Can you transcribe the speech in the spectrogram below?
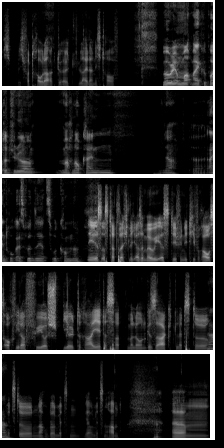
ich, ich vertraue da aktuell leider nicht drauf. Murray und Michael Potter Jr. machen auch keinen ja, äh, Eindruck, als würden sie jetzt zurückkommen. Ne? Nee, es ist tatsächlich, also Murray ist definitiv raus auch wieder für Spiel 3. Das hat Malone gesagt letzte, Ja. letzte Nacht oder letzten, ja, letzten Abend. Ja. Ähm,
